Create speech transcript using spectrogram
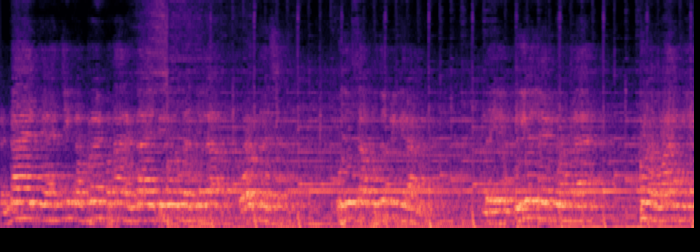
ரெண்டாயிரத்தி அஞ்சுக்கு அப்புறம் இப்பதான் ரெண்டாயிரத்தி இருபத்தி அஞ்சுல ஓட்டு புதுசா புதுப்பிக்கிறாங்க. இந்த பிஎல்ஏ வாங்கி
